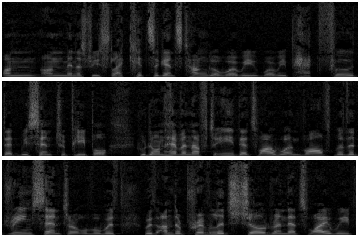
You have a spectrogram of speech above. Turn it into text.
on, on ministries like Kids Against Hunger, where we, where we pack food that we send to people who don't have enough to eat. That's why we're involved with a Dream Center over with, with underprivileged children. That's why we've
